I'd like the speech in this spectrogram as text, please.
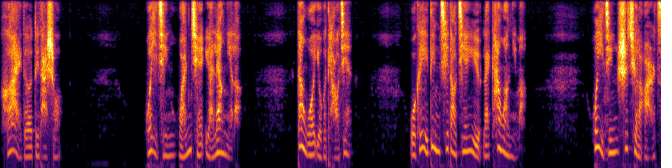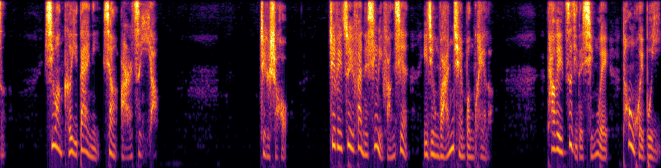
和蔼的对他说：“我已经完全原谅你了，但我有个条件，我可以定期到监狱来看望你吗？我已经失去了儿子，希望可以待你像儿子一样。”这个时候，这位罪犯的心理防线。已经完全崩溃了，他为自己的行为痛悔不已，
